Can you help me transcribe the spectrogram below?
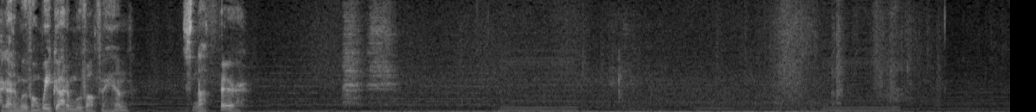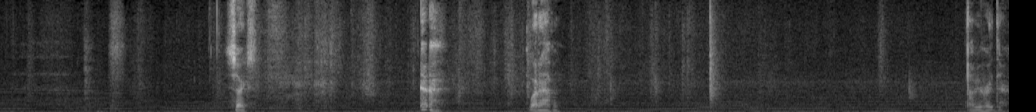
I gotta move on. We gotta move on for him. It's not fair. Sex. what happened? I'll be right there.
